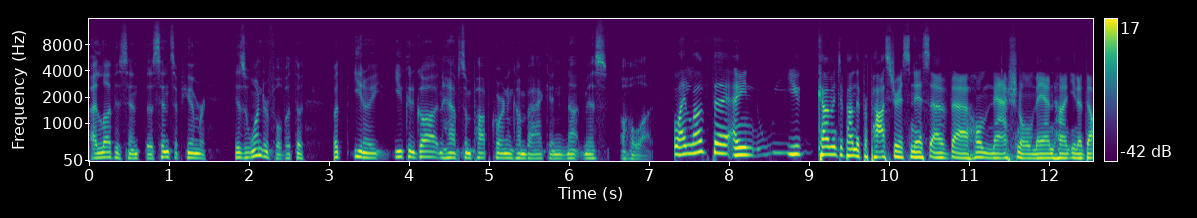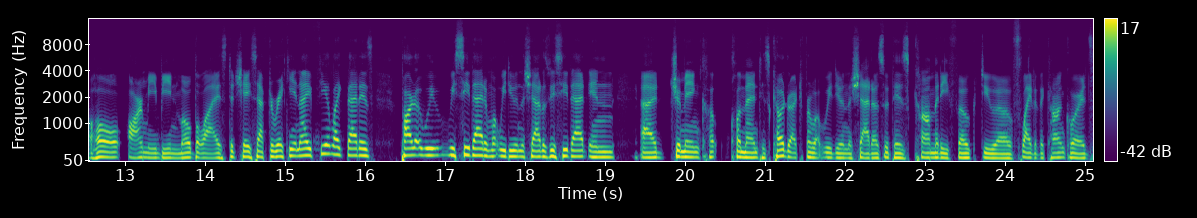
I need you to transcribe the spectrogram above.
I love his sense the sense of humor is wonderful, but the but you know you could go out and have some popcorn and come back and not miss a whole lot. Well, I love the. I mean, you comment upon the preposterousness of a whole national manhunt. You know, the whole army being mobilized to chase after Ricky, and I feel like that is part of. We we see that in what we do in the shadows. We see that in uh, Jermaine Cle- Clement, his co-director for what we do in the shadows, with his comedy folk duo Flight of the Conchords.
